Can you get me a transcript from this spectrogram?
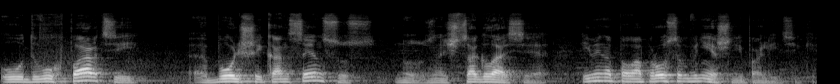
у двух партий Э, больший консенсус, ну, значит, согласие, именно по вопросам внешней политики.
